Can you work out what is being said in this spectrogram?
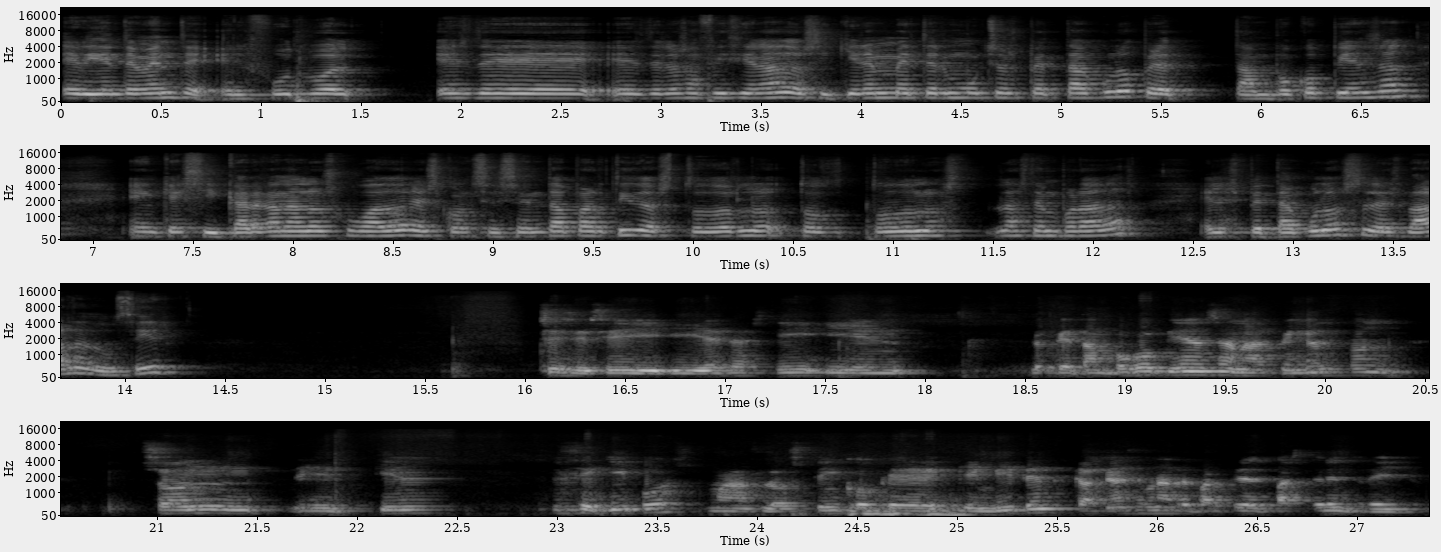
evidentemente, el fútbol es de, los aficionados y quieren meter mucho espectáculo, pero tampoco piensan en que si cargan a los jugadores con 60 partidos todas las temporadas, el espectáculo se les va a reducir. Sí, sí, sí, y es así. Y que tampoco piensan al final son, son eh, 15 equipos, más los 5 que, que, inviten, que al final se van a repartir el pastel entre ellos.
